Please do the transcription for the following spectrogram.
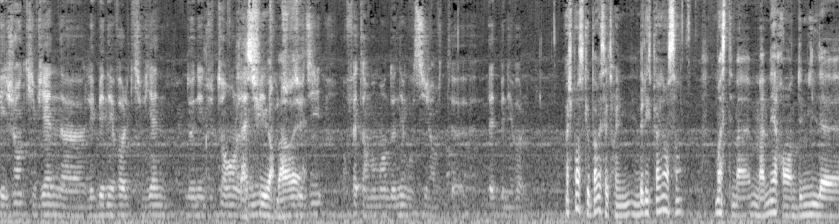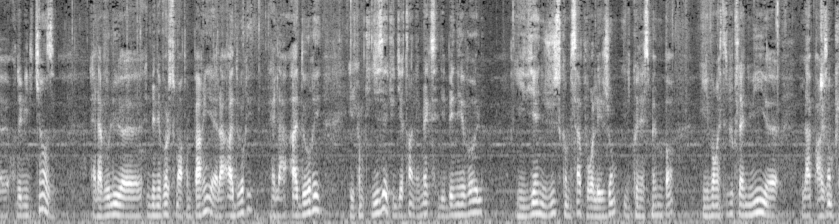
les gens qui viennent, euh, les bénévoles qui viennent donner du temps la, nuit, bah tu te dis en fait à un moment donné moi aussi j'ai envie d'être bénévole. Moi je pense que pareil ça va être une, belle expérience. Hein. Moi c'était ma, ma, mère en, 2000, euh, en 2015. Elle a voulu être bénévole sur le marathon de Paris, elle a adoré. Elle a adoré. Et comme tu disais, tu te dis attends les mecs c'est des bénévoles, ils viennent juste comme ça pour les gens, ils connaissent même pas ils vont rester toute la nuit. Euh, là, par exemple,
